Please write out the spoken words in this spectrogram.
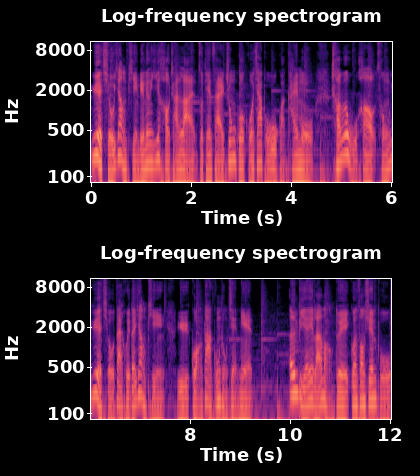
月球样品零零一号展览昨天在中国国家博物馆开幕，嫦娥五号从月球带回的样品与广大公众见面。NBA 篮网队官方宣布，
